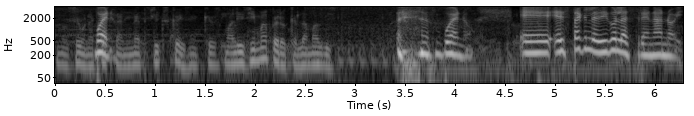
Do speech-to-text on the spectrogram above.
No sé, una que está en Netflix que dicen que es malísima, pero que es la más vista. bueno, eh, esta que le digo la estrenan hoy.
